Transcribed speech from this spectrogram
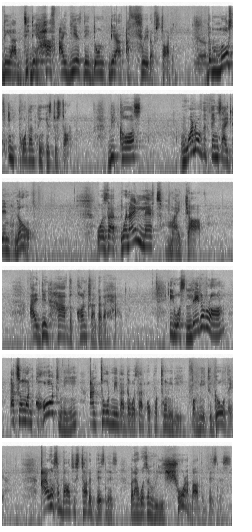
they are they have ideas they don't they are afraid of starting. Yeah. The most important thing is to start. Because one of the things I didn't know was that when I left my job, I didn't have the contract that I had. It was later on that someone called me and told me that there was that opportunity for me to go there. I was about to start a business, but I wasn't really sure about the business.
